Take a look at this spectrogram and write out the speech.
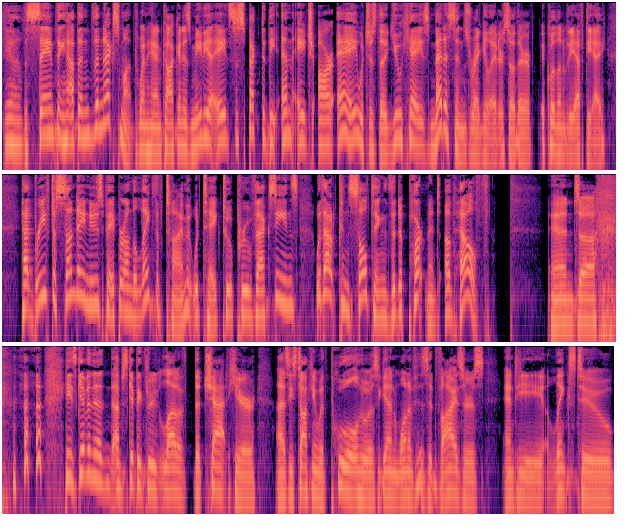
Yeah. The same thing happened the next month when Hancock and his media aides suspected the MHRA, which is the UK's medicines regulator, so their equivalent of the FDA, had briefed a Sunday newspaper on the length of time it would take to approve vaccines without consulting the Department of Health. And uh, he's given the. I'm skipping through a lot of the chat here as he's talking with Poole, who is again one of his advisors, and he links to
